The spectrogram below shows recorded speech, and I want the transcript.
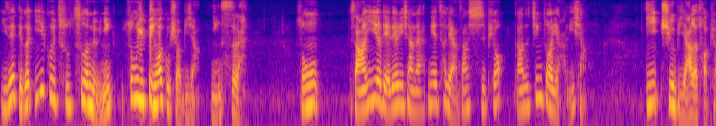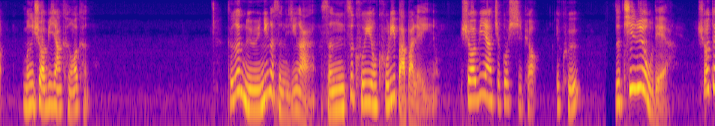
现在迭个衣冠楚楚个男人终于摒勿过小皮匠，认输了。从上衣个袋袋里向呢，拿出两张戏票，讲是今朝夜里向抵修皮鞋个钞票，问小皮匠肯勿肯。搿个男人个神情啊，甚至可以用可怜巴巴来形容。小皮匠接过戏票一看，是天然舞台啊，晓得。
